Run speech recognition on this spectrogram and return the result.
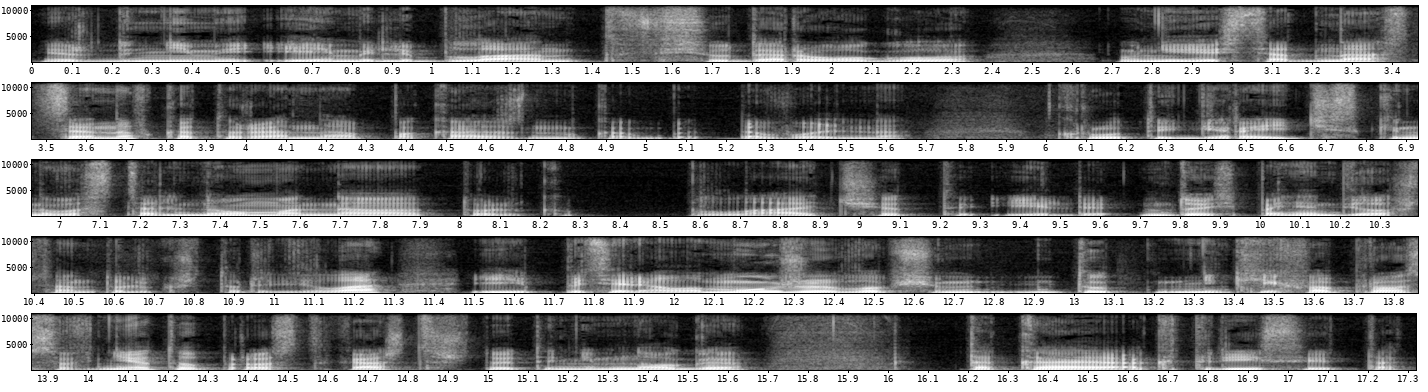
между ними, и Эмили Блант всю дорогу. У нее есть одна сцена, в которой она показана ну, как бы довольно круто и героически, но в остальном она только плачет или... Ну, то есть, понятное дело, что она только что родила и потеряла мужа. В общем, тут никаких вопросов нету, просто кажется, что это немного такая актриса и так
